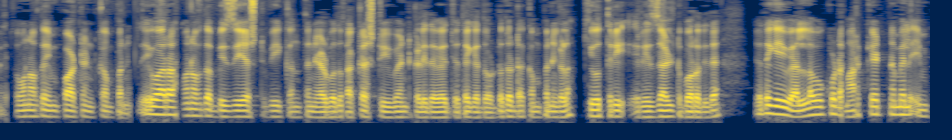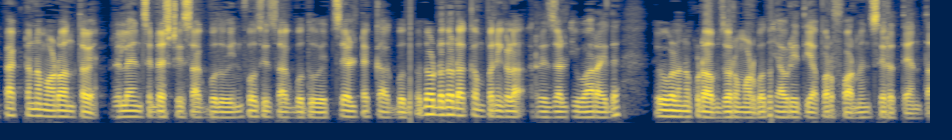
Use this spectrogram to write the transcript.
ಇದೆ. One of the important company ಈ ವಾರ one of the busiest week ಅಂತ ಹೇಳ್ಬೋದು. ಸಾಕಷ್ಟು ಇವೆಂಟ್ ಗಳಿದಾವೆ. ಜೊತೆಗೆ ದೊಡ್ಡ ದೊಡ್ಡ ಕಂಪನಿಗಳ ಕ್ಯೂ ತ್ರೀ ರಿಸಲ್ಟ್ ಬರೋದಿದೆ. ಜೊತೆಗೆ ಇವೆಲ್ಲವೂ ಕೂಡ ಮಾರ್ಕೆಟ್ನ ಮೇಲೆ ಇಂಪ್ಯಾಕ್ಟ್ ಅನ್ನ ಮಾಡುವಂತವೆ. ರಿಲಯನ್ಸ್ ಇಂಡಸ್ಟ್ರೀಸ್ ಆಗ್ಬಹುದು ಇನ್ಫೋಸಿಸ್ ಆಗ್ಬಹುದು ಎಚ್ ಎಲ್ ಟೆಕ್ ಆಗ್ಬಹುದು ದೊಡ್ಡ ದೊಡ್ಡ ಕಂಪನಿಗಳ ರಿಸಲ್ಟ್ ಈ ವಾರ ಇದೆ. ಇವುಗಳನ್ನು ಕೂಡ ಅಬ್ಸರ್ವ್ ಮಾಡಬಹುದು ಯಾವ ರೀತಿಯ ಪರ್ಫಾರ್ಮೆನ್ಸ್ ಇರುತ್ತೆ ಅಂತ.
